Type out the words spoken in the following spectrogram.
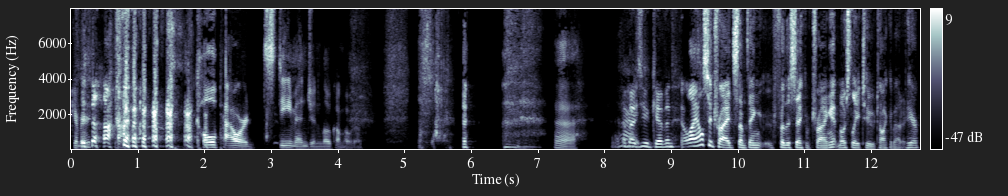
compared coal powered steam engine locomotive. Uh, How about you, Kevin? Well, I also tried something for the sake of trying it, mostly to talk about it here.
